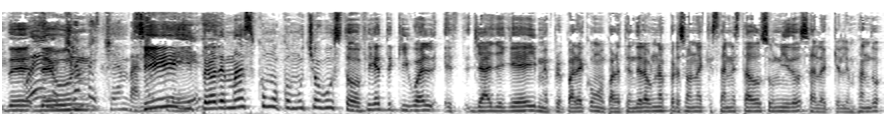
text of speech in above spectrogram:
de, Bueno, de un... chamba es chamba, ¿no sí, pero además como con mucho gusto. Fíjate que igual eh, ya llegué y me preparé como para atender a una persona que está en Estados Unidos, a la que le mando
